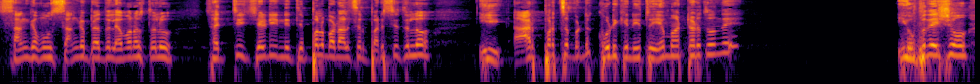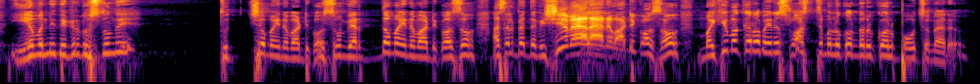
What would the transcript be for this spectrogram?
సంఘము సంఘ పెద్దలు యవనస్తులు సచ్చి చెడి నీ తిప్పలు పడాల్సిన పరిస్థితుల్లో ఈ ఏర్పరచబడ్డ కొడుకు నీతో ఏం మాట్లాడుతుంది? ఈ ఉపదేశం ఏమని దగ్గరకు వస్తుంది? తుచ్చమైన వాటి కోసం వ్యర్థమైన వాటి కోసం అసలు పెద్ద విషయమే లేని వాటి కోసం మహిమకరమైన స్వాస్థ్యములు కొందరు కోల్పోతున్నారు.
